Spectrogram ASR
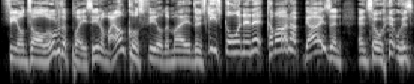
fields all over the place. You know, my uncle's field and my there's geese going in it. Come on up, guys. And and so it was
